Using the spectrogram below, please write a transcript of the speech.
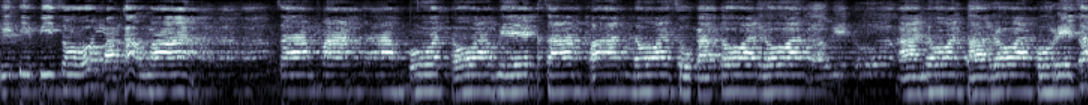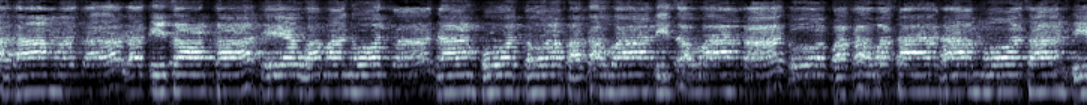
อิติปิโสภะคะวาสัมมาสัมพุทโตเวสสัมปันโนสุขโตโรอนุตตรโรปุริสธรรมสารติสัทธา วมนุษย์นางพุทโตปะคะวาติสวากขาโตปะคะวะตาธรรมโมสันติ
